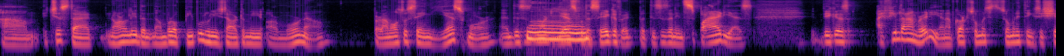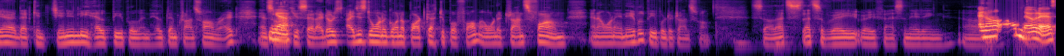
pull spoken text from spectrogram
Um, it's just that not only the number of people who reached out to me are more now, but I'm also saying yes more. And this is not yes for the sake of it, but this is an inspired yes because I feel that I'm ready and I've got so much, so many things to share that can genuinely help people and help them transform, right? And so, Yeah. like you said, I don't, I just don't want to go on a podcast to perform. I want to transform and I want to enable people to transform. So that's that's a very, very fascinating. Uh, And I'll, I'll notice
